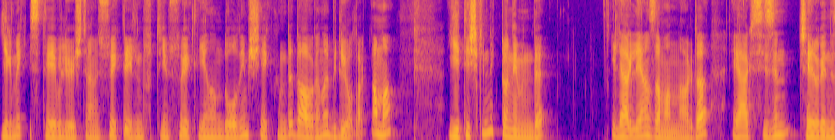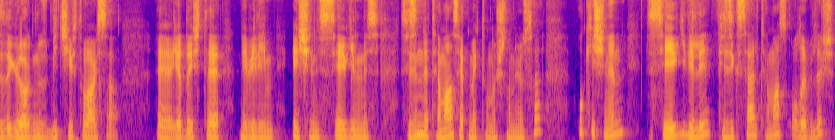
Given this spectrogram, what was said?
girmek isteyebiliyor. İşte hani sürekli elini tutayım, sürekli yanında olayım şeklinde davranabiliyorlar. Ama yetişkinlik döneminde ilerleyen zamanlarda eğer sizin çevrenizde gördüğünüz bir çift varsa e, ya da işte ne bileyim eşiniz, sevgiliniz sizinle temas etmekten hoşlanıyorsa o kişinin sevgi dili fiziksel temas olabilir.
